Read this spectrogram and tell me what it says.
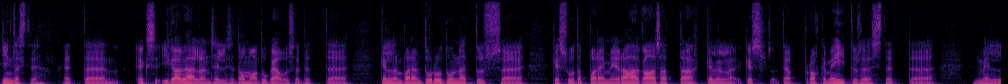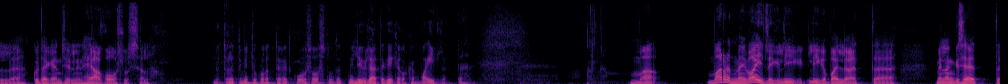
kindlasti, et äh, eks igaühel on sellised oma tugevused, et äh, kellel on parem turutunnetus äh,, kes suudab paremini raha kaasata, kellel, kes teab rohkem ehitusest, et et meil kuidagi on selline hea kooslus seal. Te olete mitu korterit koos ostnud, et mille üle te kõige rohkem vaidlete? ma, ma arvan, et me ei vaidlegi liiga, liiga palju, et äh, meil ongi see, et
